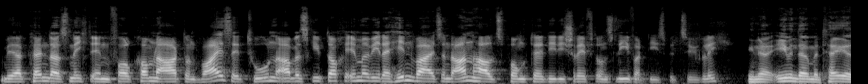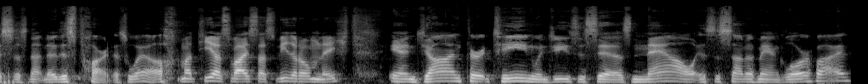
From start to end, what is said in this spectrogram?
Wir können das nicht in vollkommener Art und Weise tun, aber es gibt doch immer wieder Hinweise und Anhaltspunkte, die die Schrift uns liefert diesbezüglich. You know, even though Matthias does not know this part as well, Matthias weiß das wiederum nicht. in John 13, when Jesus says, Now is the Son of Man glorified,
